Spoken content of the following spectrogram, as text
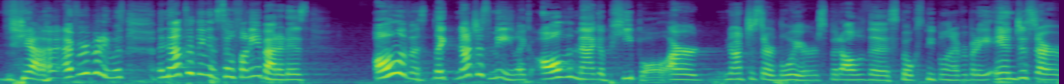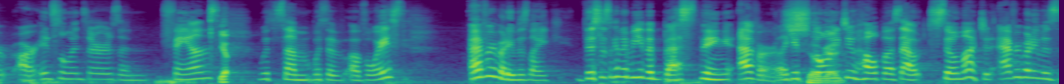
Yeah, everybody was. And that's the thing that's so funny about it is all of us, like not just me, like all the MAGA people are not just our lawyers, but all of the spokespeople and everybody, and just our, our influencers and fans Yep. with some, with a, a voice. Everybody was like, this is going to be the best thing ever. Like it's So going good. to help us out so much. And everybody was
